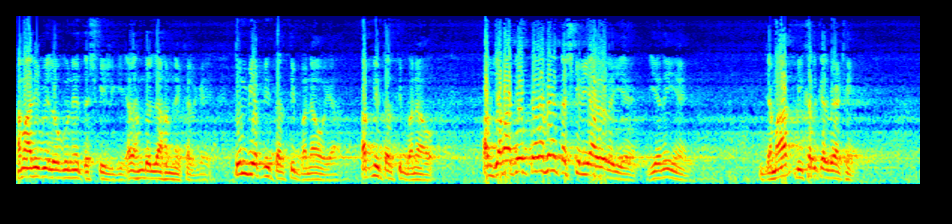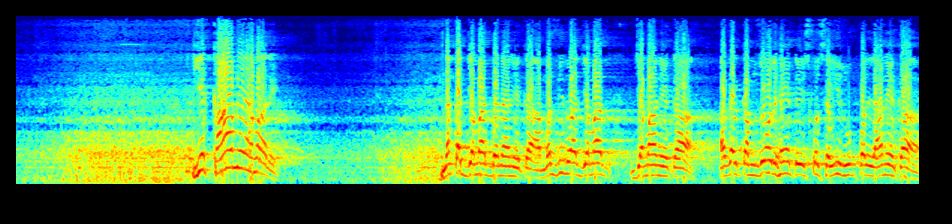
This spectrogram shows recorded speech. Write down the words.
ہماری بھی لوگوں نے تشکیل کی، الحمدللہ ہم نکل گئے۔ تم بھی اپنی ترتیب بناؤ یار، اپنی ترتیب بناؤ۔ اب جماعت ایک طرف ہے، تشکیلیاں ہو رہی ہے یہ نہیں ہے۔ جماعت بکھر کر بیٹھے۔ یہ کام ہے ہمارے۔ نقد جماعت بنانے کا، مسجد وال جماعت جمانے کا، اگر کمزور ہے تو اس کو صحیح روپ پر لانے کا۔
